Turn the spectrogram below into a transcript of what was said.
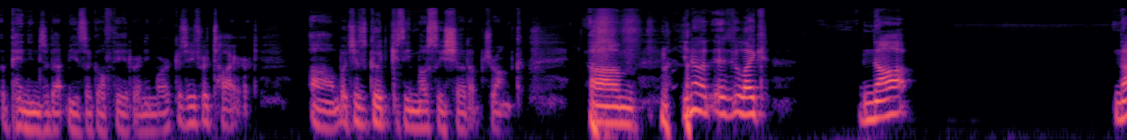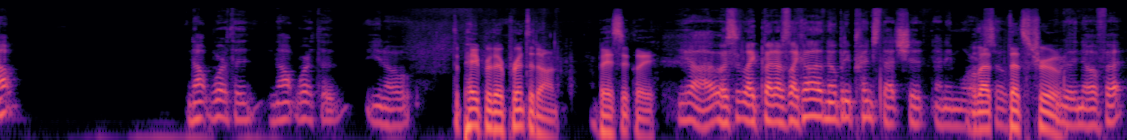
opinions about musical theater anymore because he's retired um, which is good because he mostly showed up drunk. Um, you know, it, like not, not, not worth it. Not worth it. You know, the paper they're printed on, basically. yeah. I was like, but I was like, oh, nobody prints that shit anymore. Well, that, so that's true. don't really know if it.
